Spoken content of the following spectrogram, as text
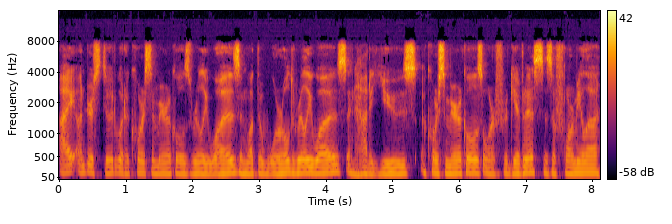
I understood what A Course in Miracles really was and what the world really was, and how to use A Course in Miracles or forgiveness as a formula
